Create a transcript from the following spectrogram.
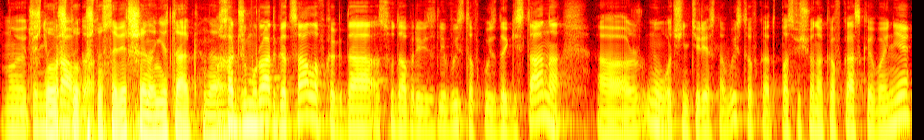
Но это что, неправда. Что, что совершенно не так. Да. Хаджи Мурат Гацалов, когда сюда привезли выставку из Дагестана, э, ну, очень интересная выставка, посвященная Кавказской войне,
